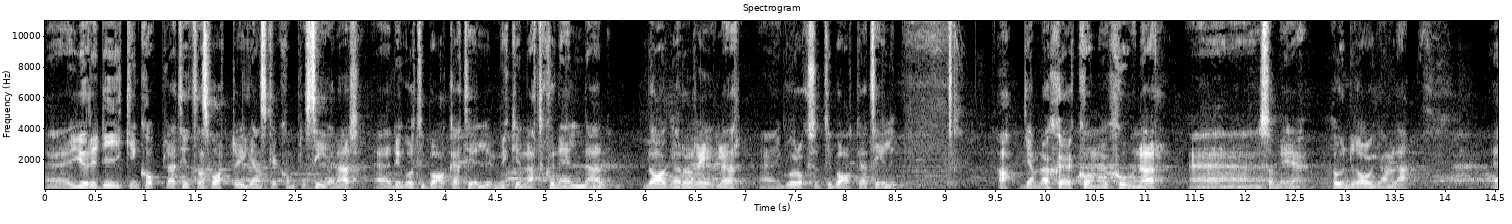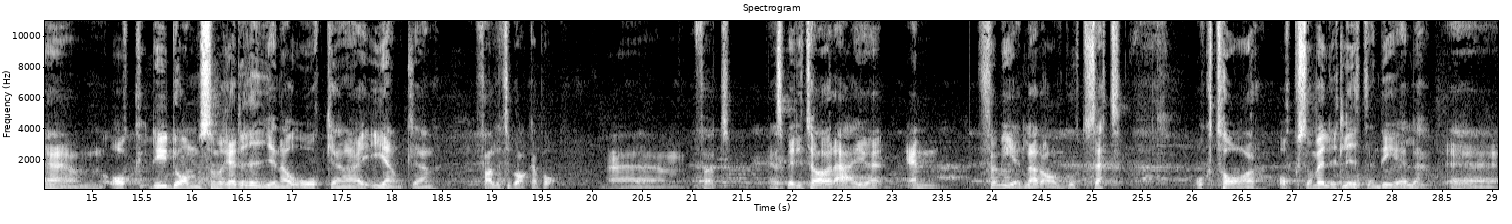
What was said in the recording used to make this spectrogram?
Eh, juridiken kopplad till transporter är ganska komplicerad. Den går tillbaka till mycket nationella lagar och regler. Den går också tillbaka till ja, gamla sjökonventioner som är hundra år gamla. Ehm, och det är de som rederierna och åkarna egentligen faller tillbaka på. Ehm, för att en speditör är ju en förmedlare av godset och tar också en väldigt liten del eh,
